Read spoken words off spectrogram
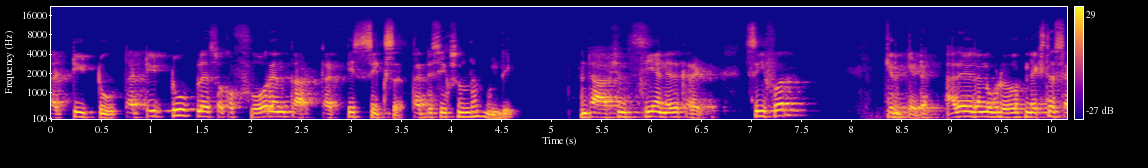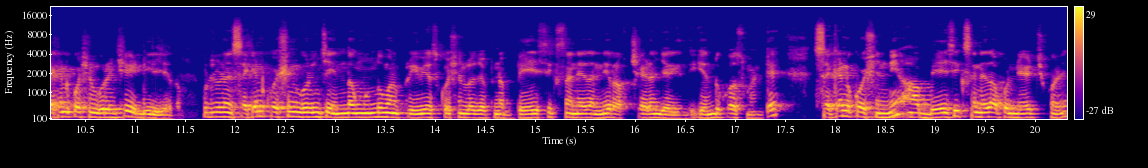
thirty two thirty two plus ఒక ఫోర్ ఎంత? థర్టీ సిక్స్ థర్టీ సిక్స్ ఉందా? ఉంది. అంటే ఆప్షన్ సి అనేది కరెక్ట్ సి ఫర్ క్రికెట్. అదేవిధంగా ఇప్పుడు నెక్స్ట్ సెకండ్ క్వశ్చన్ గురించి డీల్ చేద్దాం. ఇప్పుడు చూడండి సెకండ్ క్వశ్చన్ గురించి ఇంతకుముందు మన ప్రీవియస్ క్వశ్చన్లో చెప్పిన బేసిక్స్ అనేది అన్ని రఫ్ చేయడం జరిగింది. ఎందుకోసం అంటే సెకండ్ క్వశ్చన్ని ఆ బేసిక్స్ అనేది అప్పుడు నేర్చుకొని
